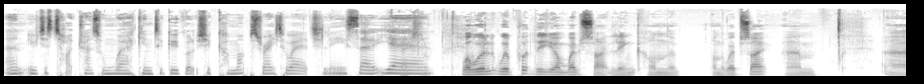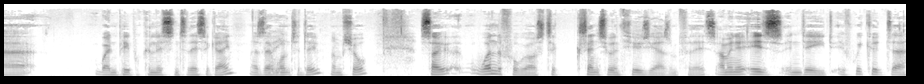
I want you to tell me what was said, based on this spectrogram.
And you just type transform work into Google, it should come up straight away, actually. So, yeah. Excellent. Well, we'll we'll put the um, website link on the on the website um, uh, when people can listen to this again, as they Great. want to do. I'm sure. So wonderful, Ros, to sense your enthusiasm for this. I mean, it is indeed. If we could, uh,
